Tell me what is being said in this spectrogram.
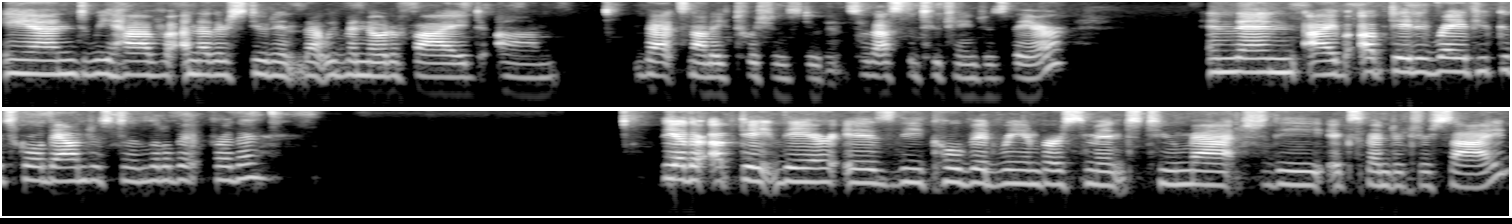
And we have another student that we've been notified um, that's not a tuition student. So that's the two changes there. And then I've updated Ray, if you could scroll down just a little bit further. The other update there is the COVID reimbursement to match the expenditure side.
